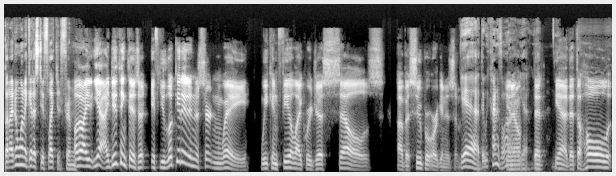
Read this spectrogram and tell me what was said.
But I don't want to get us deflected from Although I, yeah, I do think there's a. If you look at it in a certain way, we can feel like we're just cells of a superorganism. yeah, that we kind of are. you know yeah. that yeah that the whole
